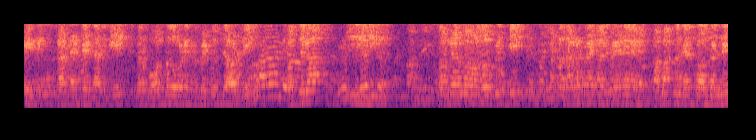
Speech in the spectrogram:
మీటింగ్ కండక్ట్ చేయడానికి ఇద్దరు బౌన్సర్లు కూడా ఇక్కడ పెట్టి ఉంచామండి కొద్దిగా ఈ సమయంలో లోపించి అట్లా జరగడమే కానీ వేరే అపార్థం చేసుకోవద్దండి.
